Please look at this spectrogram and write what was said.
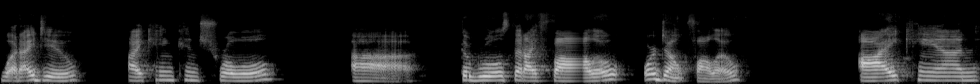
what I do. I can control uh, the rules that I follow or don't follow. I can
